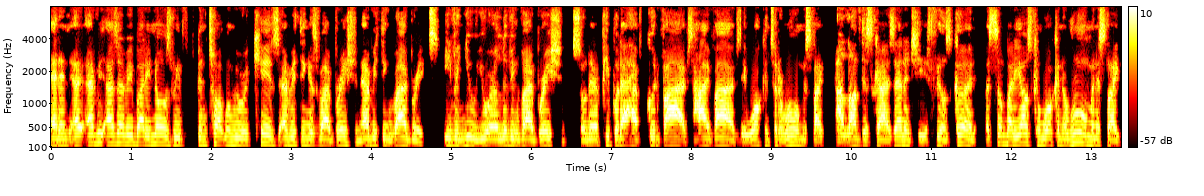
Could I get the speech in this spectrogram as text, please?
And in every, as everybody knows, we've been taught when we were kids, everything is vibration. Everything vibrates. Even you, you are a living vibration. So there are people that have good vibes, high vibes. They walk into the room, it's like, I love this guy's energy. It feels good. But somebody else can walk in the room and it's like,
